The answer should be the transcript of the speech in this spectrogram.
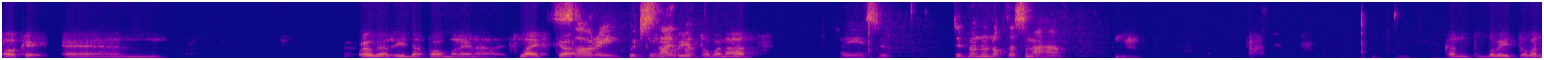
Okay xoogaa ii dhaafaa umaleynaa slideka Sorry, which slide one? tobanaad Haye, so dib baan u noqda soo maaha kan toddobiyo toban.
